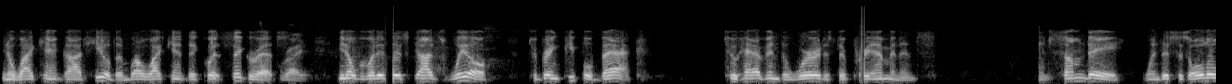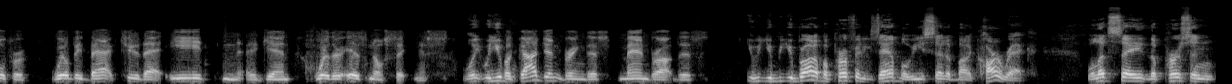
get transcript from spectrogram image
You know, why can't God heal them? Well, why can't they quit cigarettes? Right. You know, but it's God's will to bring people back to having the Word as their preeminence, and someday when this is all over, we'll be back to that Eden again, where there is no sickness. Well, well, you, But God didn't bring this; man brought this. you, you, you brought up a perfect example where you said about a car wreck. Well, let's say the person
